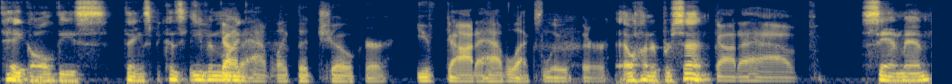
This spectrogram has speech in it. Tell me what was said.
take all these things because even you gotta like have like the Joker. You've gotta have Lex Luthor. hundred percent Gotta have Sandman,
